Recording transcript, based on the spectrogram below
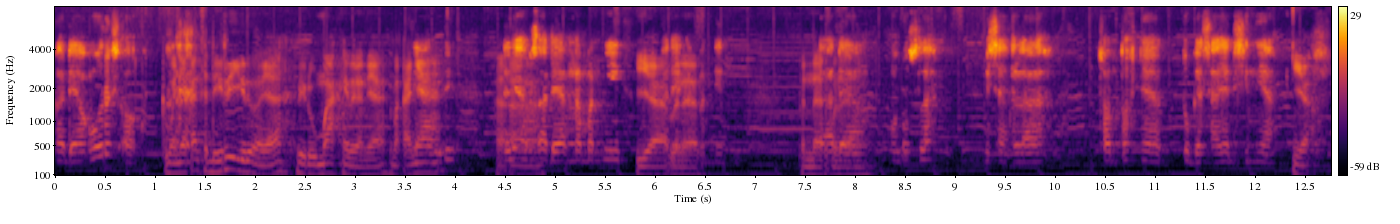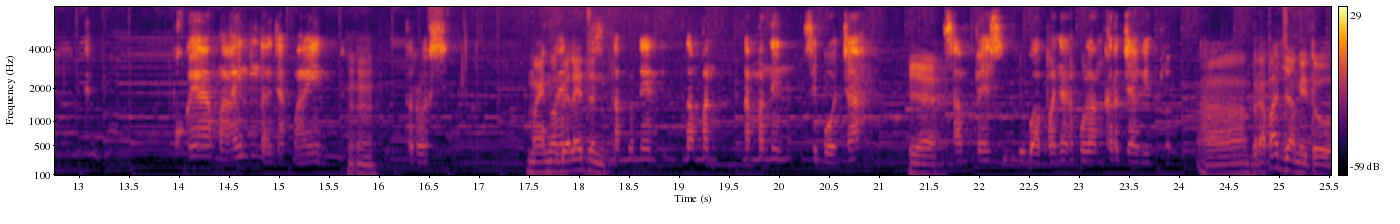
nggak ada yang ngurus oh kebanyakan sendiri gitu ya di rumah gitu kan ya. Makanya, jadi, jadi eh, harus ada yang nemenin iya benar, benar, ada yang ngurus lah misalnya contohnya tugas saya di sini ya Iya. pokoknya main aja main Mm-mm. terus Main pokoknya Mobile Legend. nemenin nemen, nemenin si bocah Iya. sampai si bapaknya pulang kerja gitu loh Eh, berapa jam itu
